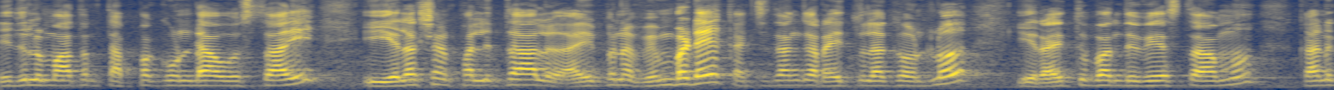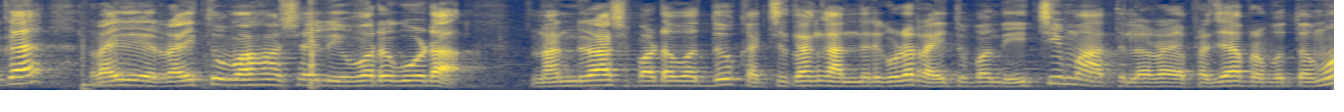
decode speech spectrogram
నిధులు మాత్రం తప్పకుండా వస్తాయి. ఈ ఎలక్షన్ ఫలితాలు అయిపోయిన వెంబడే ఖచ్చితంగా రైతుల అకౌంట్లో ఈ రైతు బంధు వేస్తాము. కనుక రై రైతు మహాశైలు ఎవరు కూడా నా నిరాశ పడవద్దు ఖచ్చితంగా అందరికీ కూడా రైతు బంధు ఇచ్చి మా ప్రజాప్రభుత్వము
